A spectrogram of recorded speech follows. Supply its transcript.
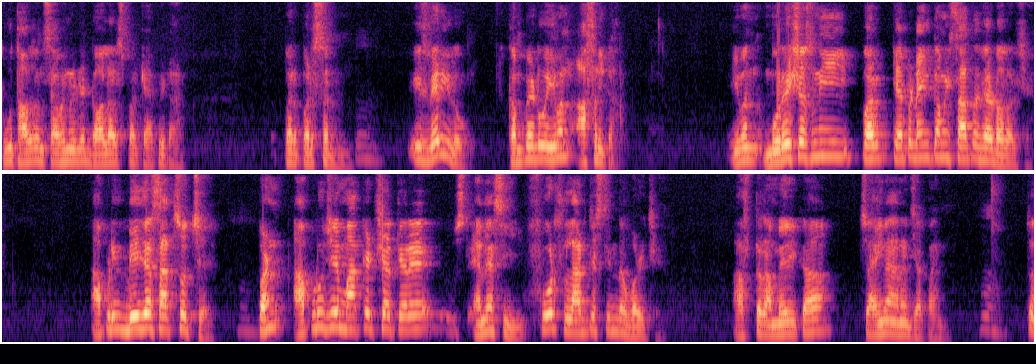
Two thousand seven hundred dollars per capita per person is very low compare to even મોરેશિયસની પર કેપિટા ઇન્કમ એ સાત હજાર ડોલર છે. આપણી બે હજાર સાતસો જ છે. પણ આપણું જે માર્કેટ છે અત્યારે NSC fourth largest in the world છે. આફ્ટર અમેરિકા ચાઇના અને જાપાન તો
